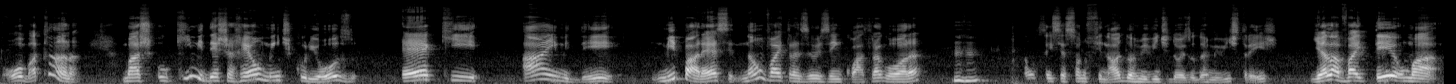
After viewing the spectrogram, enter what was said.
pô, bacana. Mas o que me deixa realmente curioso é que a AMD, me parece, não vai trazer o Zen 4 agora. Uhum não sei se é só no final de 2022 ou 2023, e ela vai ter uma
